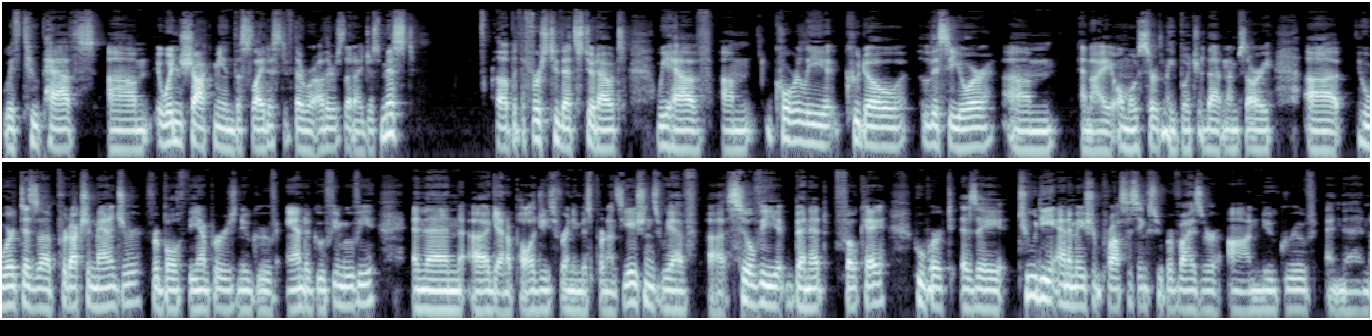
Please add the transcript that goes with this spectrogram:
with two paths. Um, it wouldn't shock me in the slightest if there were others that I just missed. Uh, but the first two that stood out, we have um, Coralie Kudo Lissior, um, and I almost certainly butchered that, and I'm sorry, uh, who worked as a production manager for both The Emperor's New Groove and a Goofy movie. And then, uh, again, apologies for any mispronunciations. We have uh, Sylvie Bennett Fouquet, who worked as a 2D animation processing supervisor on New Groove, and then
